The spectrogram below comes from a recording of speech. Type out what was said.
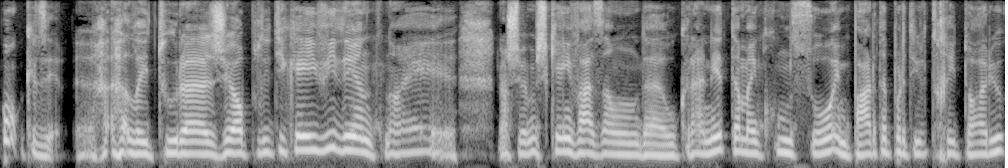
Bom, quer dizer, a leitura geopolítica é evidente, não é? Nós sabemos que a invasão da Ucrânia também começou, em parte, a partir do território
